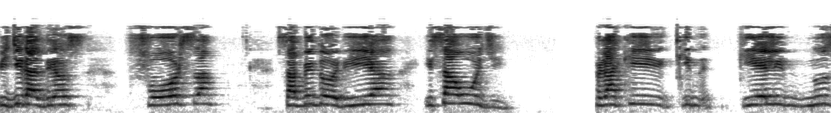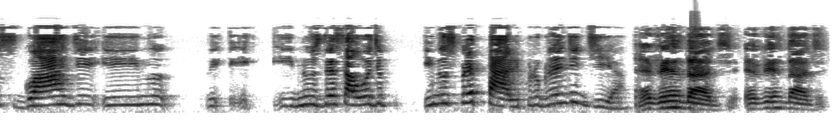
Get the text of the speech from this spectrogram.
pedir a Deus força, sabedoria e saúde para que, que, que Ele nos guarde e, e, e nos dê saúde e nos prepare para o grande dia. É verdade, é verdade.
